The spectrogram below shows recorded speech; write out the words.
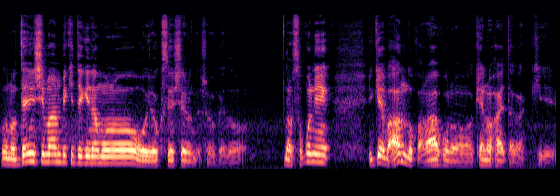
この電子万引き的なものを抑制してるんでしょうけどだからそこに行けばあんのかなこの毛の生えた楽器。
